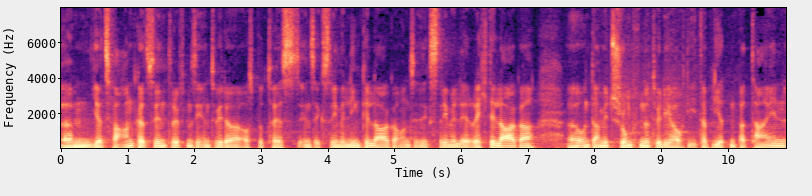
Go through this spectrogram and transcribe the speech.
ähm, jetzt verankert sind, driften sie entweder aus Protest ins extreme linke Lager und ins extreme rechte Lager. Äh, und damit schrumpfen natürlich auch die etablierten Parteien,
